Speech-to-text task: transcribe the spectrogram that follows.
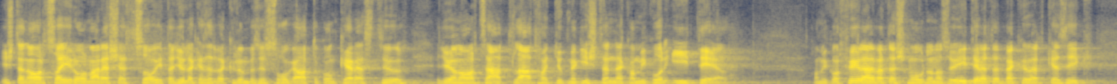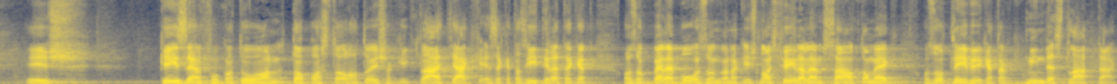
Isten arcairól már esett szó itt a gyülekezetben különböző szolgálatokon keresztül. Egy olyan arcát láthatjuk meg Istennek, amikor ítél. Amikor félelmetes módon az ő ítélete bekövetkezik, és kézzelfoghatóan tapasztalható, és akik látják ezeket az ítéleteket, azok beleborzonganak, és nagy félelem szállta meg az ott lévőket, akik mindezt látták.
